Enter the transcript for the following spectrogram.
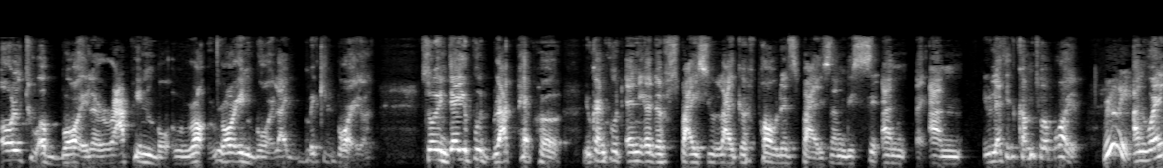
all to a boil, a wrapping boil, raw, roaring boil, like make it boil. So in there you put black pepper. You can put any other spice you like, a powdered spice, and this and and you let it come to a boil. Really? And when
